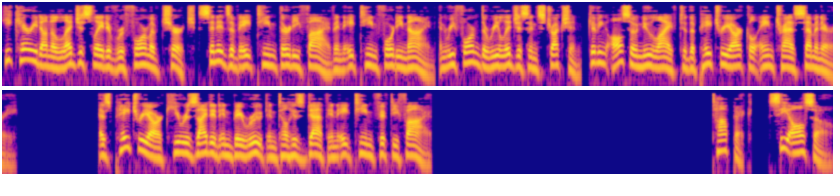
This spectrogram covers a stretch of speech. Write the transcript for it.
He carried on a legislative reform of church synods of 1835 and 1849 and reformed the religious instruction, giving also new life to the patriarchal Ain Traz seminary. As patriarch he resided in Beirut until his death in 1855. See also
